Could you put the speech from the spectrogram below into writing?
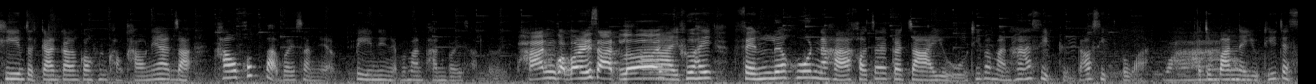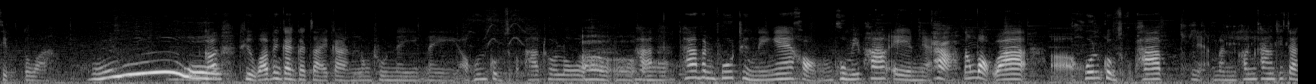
ทีมจัดการการกองทุนของเขาเนี่ยจะเข้าพบปะบริษัทเนี่ยปีหนึงเนี่ยประมาณพันบริษัทเลยพันกว่าบริษัทเลย ใช่เพื่อให้เฟ้นเลือกหุ้นนะคะ เขาจะกระจายอยู่ที่ประมาณ 50-90 ตัว ว้าวปัจจุบันเนี่ยอยู่ที่ 70 ตัว โอ้ก็ถือว่าเป็นการกระจายการลงทุนในในหุ้นกลุ่มสุขภาพทั่วโลกเออเออนะคะเออ ถ้ามันพูดถึงในแง่ของภูมิภาคเองเนี่ยค่ะต้องบอกว่าเอ่อหุ้นกลุ่มสุขภาพเนี่ยมันค่อนข้างที่จะ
